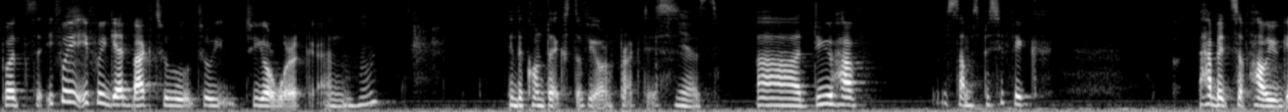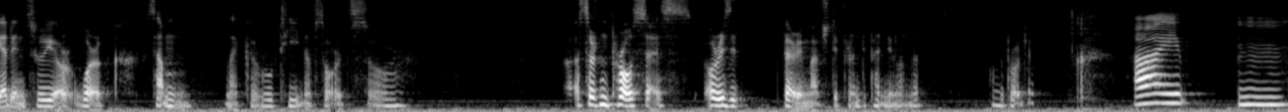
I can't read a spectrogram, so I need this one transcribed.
But if we if we get back to to to your work and hmm in the context of your practice, Yes. uh, do you have some specific habits of how you get into your work? Some like a routine of sorts, or a certain process, or is it very much different depending on the on the project? I mm,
